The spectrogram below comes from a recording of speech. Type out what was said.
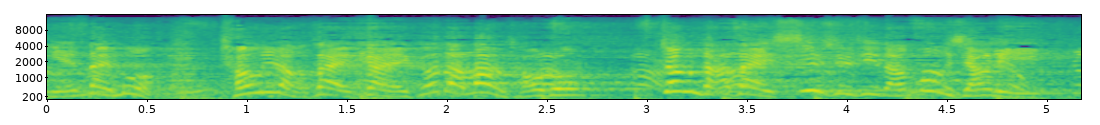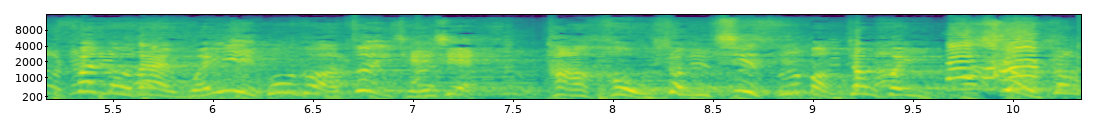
年代末，成长在改革的浪潮中，挣扎在新世纪的梦想里，奋斗在文艺工作最前线。他吼声气死猛张飞，笑声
